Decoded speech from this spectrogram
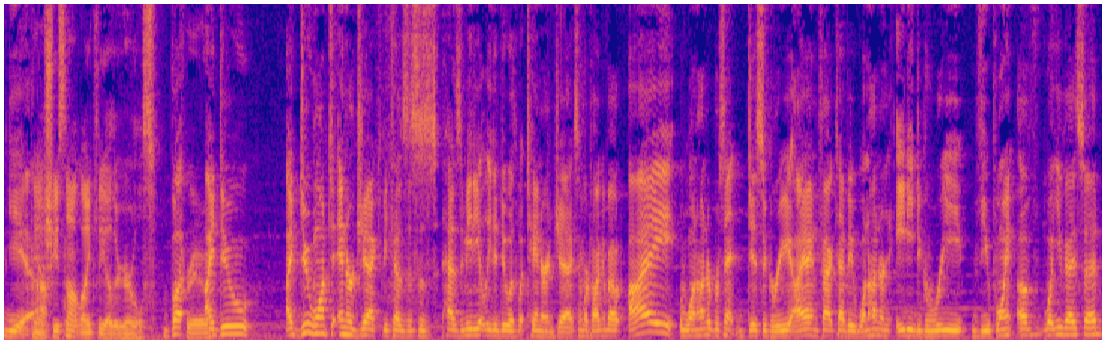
Yeah. Yeah, she's not like the other girls. But True. I do I do want to interject because this is has immediately to do with what Tanner and Jackson were talking about. I 100% disagree. I in fact have a 180 degree viewpoint of what you guys said.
